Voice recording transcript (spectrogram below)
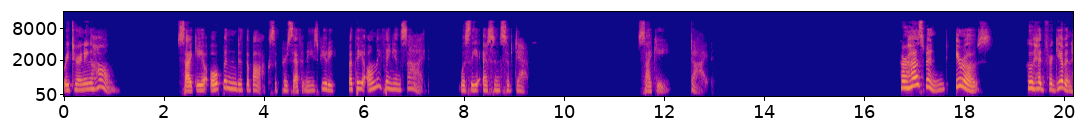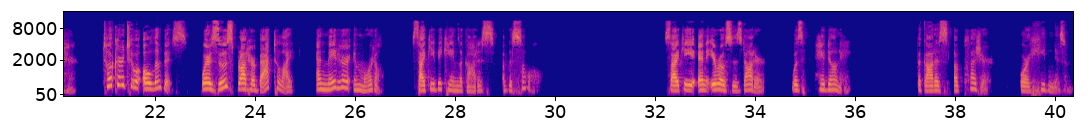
Returning home, Psyche opened the box of Persephone's beauty, but the only thing inside was the essence of death. Psyche died. Her husband, Eros, who had forgiven her, took her to Olympus, where Zeus brought her back to life and made her immortal. Psyche became the goddess of the soul. Psyche and Eros's daughter was Hedone, the goddess of pleasure or hedonism.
